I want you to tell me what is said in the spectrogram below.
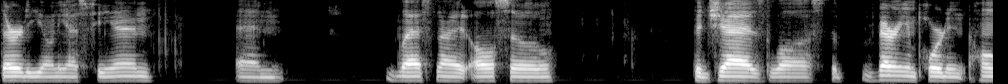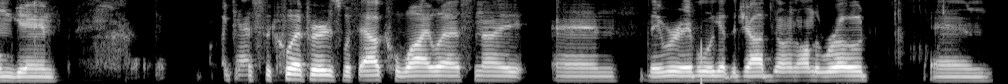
thirty on ESPN. And last night also the Jazz lost the very important home game against the Clippers without Kawhi last night, and they were able to get the job done on the road and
